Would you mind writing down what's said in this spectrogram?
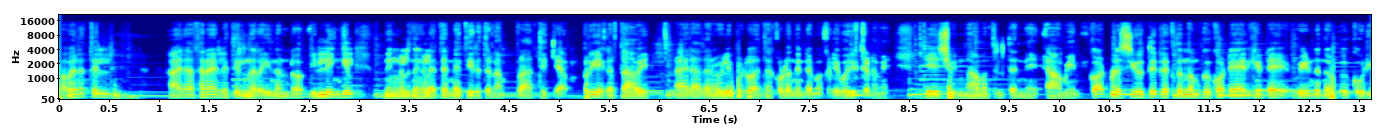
ഭവനത്തിൽ ആരാധനാലയത്തിൽ നിറയുന്നുണ്ടോ? ഇല്ലെങ്കിൽ നിങ്ങൾ നിങ്ങളെ തന്നെ തിരുത്തണം. പ്രാർത്ഥിക്കാം. പ്രിയ കർത്താവെ ആരാധന വെളിപ്പെടുവാൻ തക്കോടെ നിന്റെ മക്കളെ ഒരുക്കണമേ. യേശുവിൻ നാമത്തിൽ തന്നെ. ആമീൻ. ഗോഡ് ബ്ലസ് യൂത്ത് രക്തം നമുക്ക് കോട്ടയായിരിക്കട്ടെ. വീണ്ടും നമുക്ക് കൂടി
